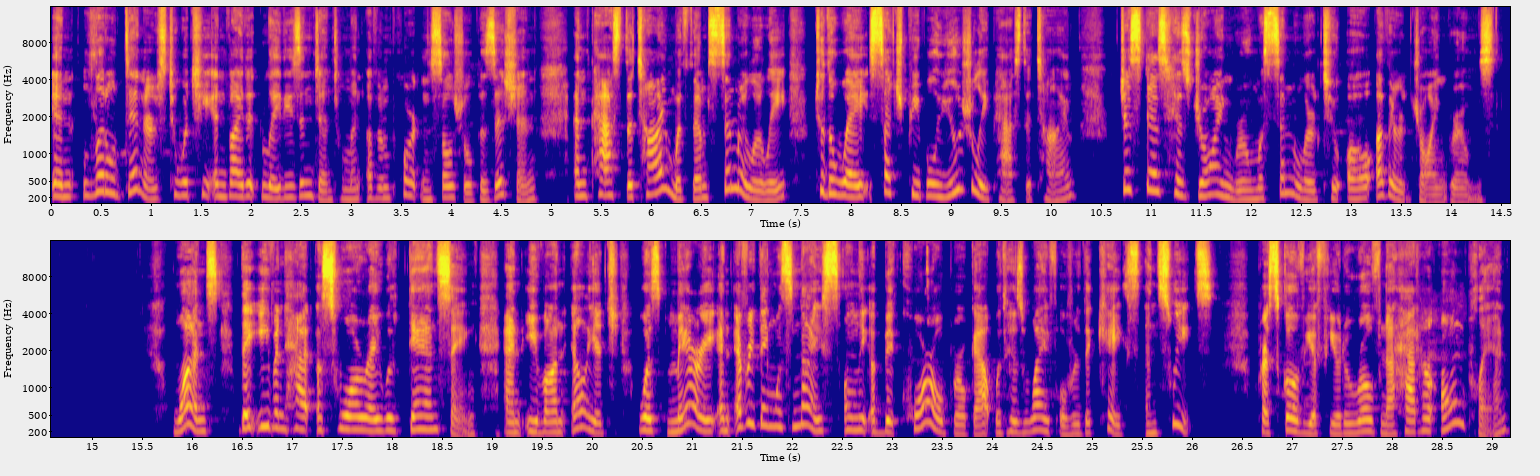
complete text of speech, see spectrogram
in little dinners to which he invited ladies and gentlemen of important social position and passed the time with them similarly to the way such people usually pass the time, just as his drawing room was similar to all other drawing rooms. Once they even had a soiree with dancing, and Ivan Ilyich was merry and everything was nice, only a big quarrel broke out with his wife over the cakes and sweets. Praskovia Fyodorovna had her own plan,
